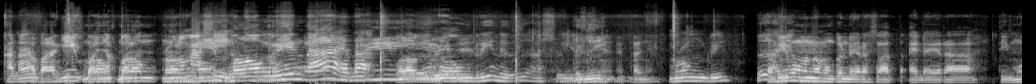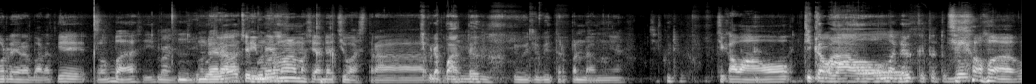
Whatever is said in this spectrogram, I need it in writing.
kanan Apalagi Banyak melong melong Melong asih. melongrin ah eta. Melongrin. Long green heuh asli Iya, Tanya. Melong green. Tapi mau ngomongin daerah selatan, eh daerah timur, daerah barat ge loba sih. Mun daerah timur mah masih ada Ciwastra. Cidapat tuh. Lebih-lebih terpendamnya. Cikawao. Cikawao mah deket tuh Cikawao.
